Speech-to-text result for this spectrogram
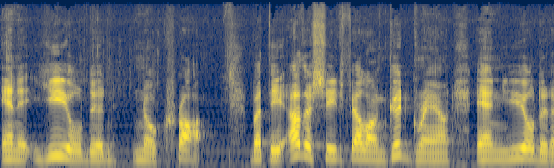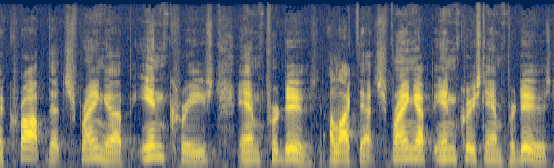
and it yielded no crop But the other seed fell on good ground and yielded a crop that sprang up, increased, and produced. I like that. Sprang up, increased, and produced.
